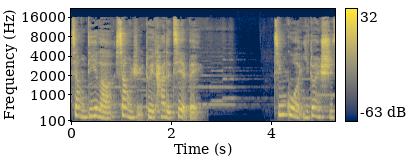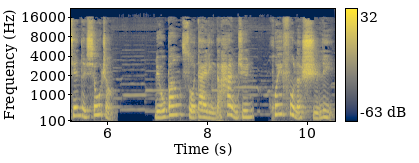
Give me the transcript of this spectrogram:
降低了项羽对他的戒备。经过一段时间的休整，刘邦所带领的汉军恢复了实力，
